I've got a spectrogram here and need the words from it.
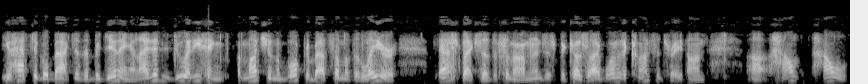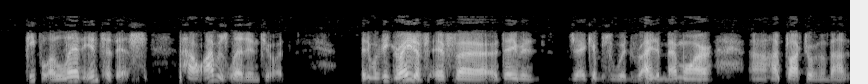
you have to go back to the beginning. And I didn't do anything much in the book about some of the later aspects of the phenomenon just because I wanted to concentrate on uh, how how people are led into this, how I was led into it. It would be great if if uh, David Jacobs would write a memoir. Uh, I've talked to him about it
